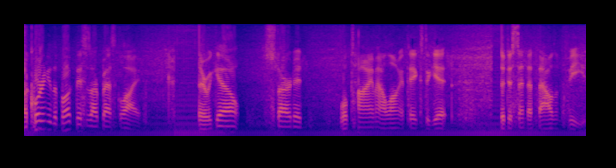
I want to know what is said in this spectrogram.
According to the book, this is our best glide. There we go, started. We'll time how long it takes to get to descend a thousand feet.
